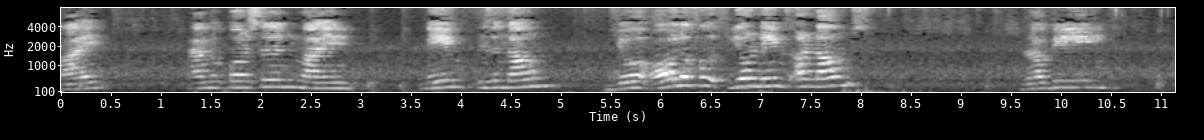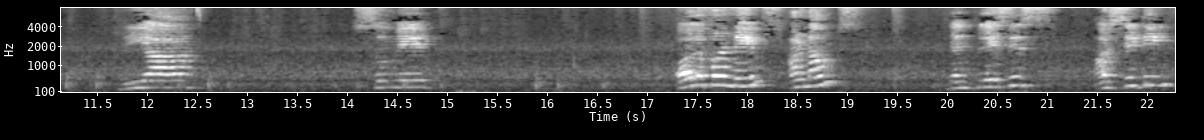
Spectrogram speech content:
I am a person. My name is a noun. Your all of your names are nouns. Ravi, Ria, Sumit. All of our names are nouns. Then places, our city,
